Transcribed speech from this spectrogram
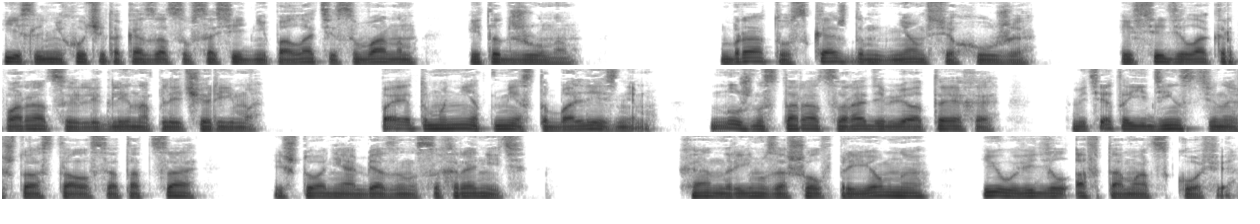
если не хочет оказаться в соседней палате с Ваном и Таджуном. Брату с каждым днем все хуже, и все дела корпорации легли на плечи Рима. Поэтому нет места болезням, нужно стараться ради биотеха, ведь это единственное, что осталось от отца и что они обязаны сохранить. Хан Рим зашел в приемную, и увидел автомат с кофе.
